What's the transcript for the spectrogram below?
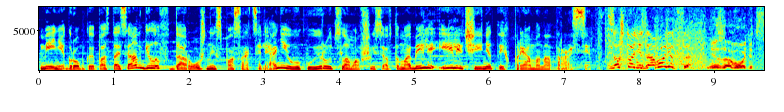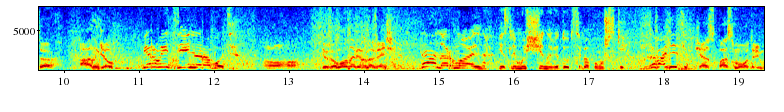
Менее громкая ипостась ангелов – дорожные спасатели. Они эвакуируют сломавшиеся автомобили или чинят их прямо на трассе. Ну что, не заводится? Не заводится. Ангел? Первый день на работе. О, тяжело, наверное, женщине? Да, нормально, если мужчины ведут себя по-мужски. Заводите. Сейчас посмотрим,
